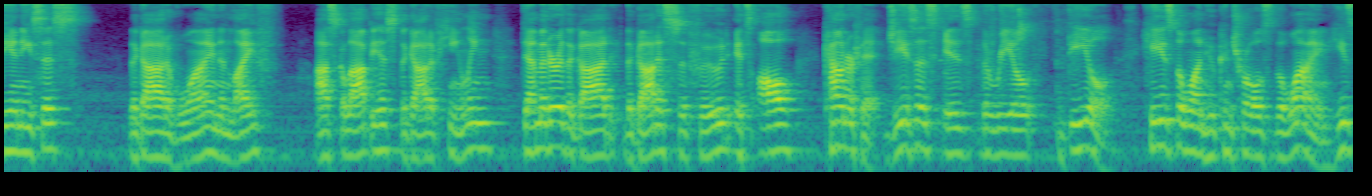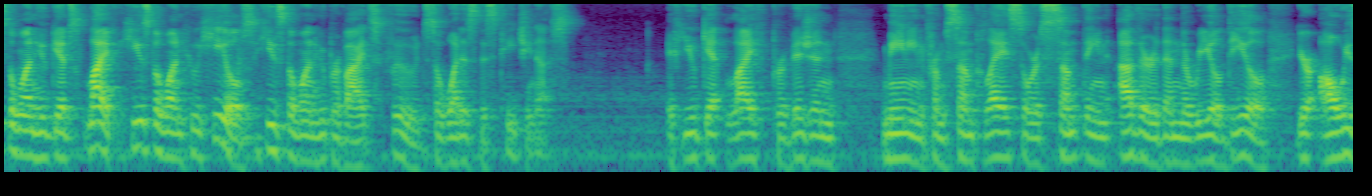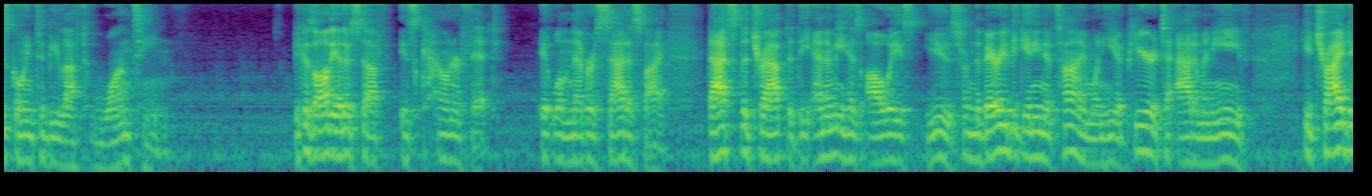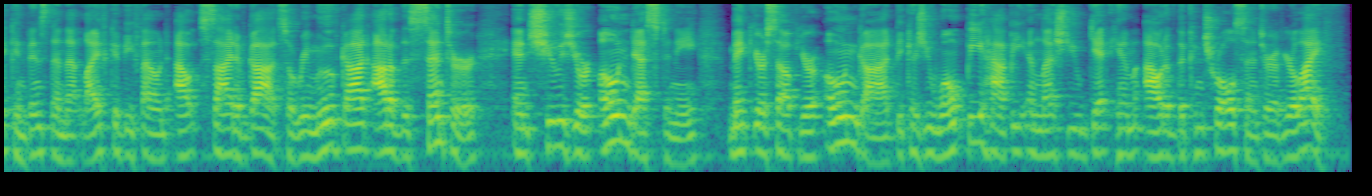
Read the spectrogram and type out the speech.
Dionysus, the god of wine and life, Asclepius, the god of healing, Demeter, the god, the goddess of food, it's all counterfeit. Jesus is the real deal. He's the one who controls the wine. He's the one who gives life. He's the one who heals. He's the one who provides food. So, what is this teaching us? If you get life, provision, meaning from some place or something other than the real deal, you're always going to be left wanting. Because all the other stuff is counterfeit, it will never satisfy. That's the trap that the enemy has always used. From the very beginning of time, when he appeared to Adam and Eve, he tried to convince them that life could be found outside of God. So remove God out of the center and choose your own destiny. Make yourself your own God because you won't be happy unless you get him out of the control center of your life.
